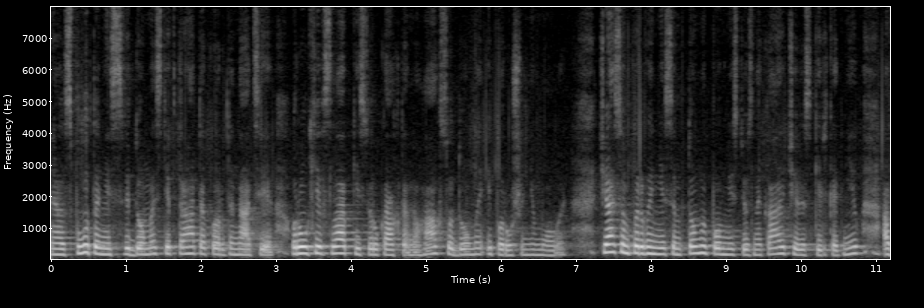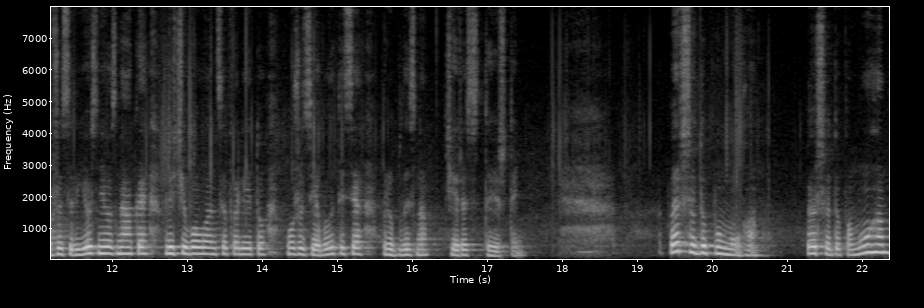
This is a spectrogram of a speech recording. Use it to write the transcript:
е, сплутаність свідомості, втрата координації рухів, слабкість в руках та ногах, судоми і порушення мови. Часом первинні симптоми повністю зникають через кілька днів, а вже серйозні ознаки кліщового енцефаліту можуть з'явитися приблизно через тиждень. Перша допомога. Перша допомога.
